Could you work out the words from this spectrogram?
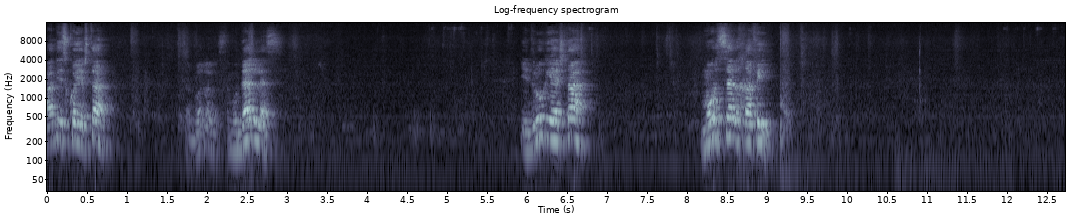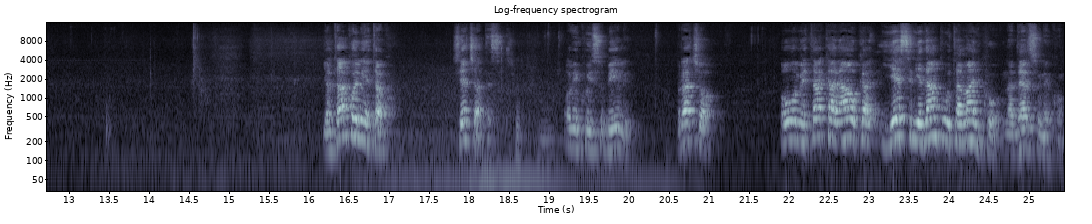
Hadis koji je šta? Mudelles. I drugi je šta? Mursel Hafi. Jel tako ili nije tako? Sjećate se? Ovi koji su bili. Braćo, ovo je taka nauka, jesi li jedan puta manjko na dersu nekom,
